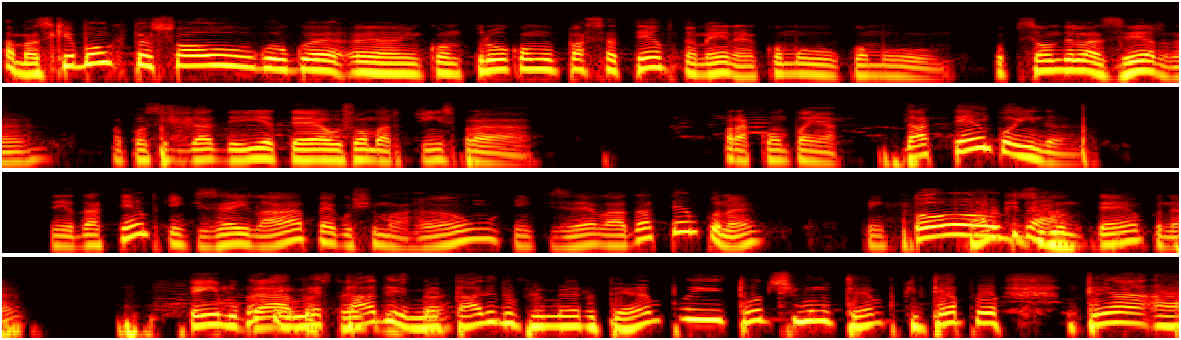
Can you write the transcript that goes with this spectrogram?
Ah, mas que bom que o pessoal é, encontrou como passatempo também, né? Como, como opção de lazer, né? A possibilidade de ir até o João Martins para acompanhar. Dá tempo ainda. Dá tempo, quem quiser ir lá, pega o chimarrão, quem quiser ir lá, dá tempo, né? Tem todo claro o segundo tempo, né? Tem lugar. Tem metade, metade do primeiro tempo e todo o segundo tempo, que tem, a, tem a, a,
